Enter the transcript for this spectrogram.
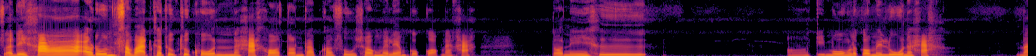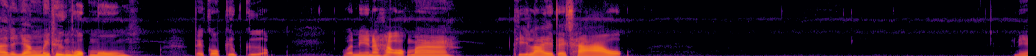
สวัสดีค่ะ อรุณสวัสดิ์ค่ะทุกทุกๆคนนะคะ ขอต้อนรับเข้าสู่ช่องแม่แหลมกกอกนะคะ ตอนนี้คือออกี่โมงแล้วก็ไม่รู้นะคะ น่าจะยังไม่ถึงหกโมง แต่ก็เกือบเกือบๆวันนี้นะคะออกมาที่ไร่แต่เช้า นี่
